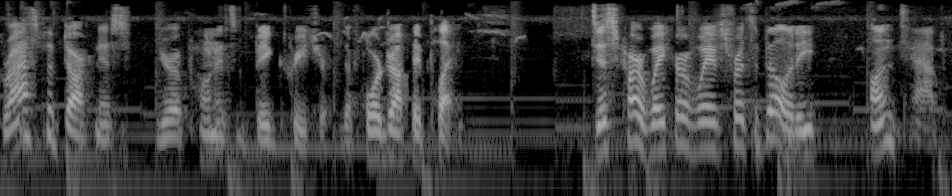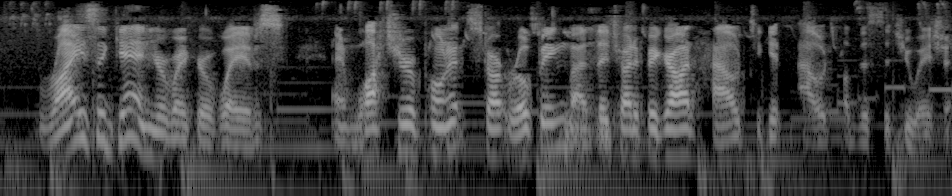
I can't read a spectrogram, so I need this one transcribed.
Grasp of Darkness, your opponent's big creature, the 4 drop they play. Discard Waker of Waves for its ability, untap, Rise Again your Waker of Waves, and watch your opponent start roping as they try to figure out how to get out of this situation.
